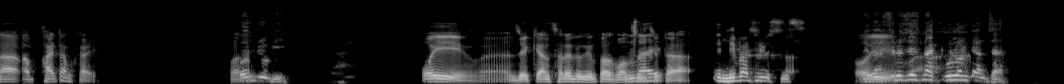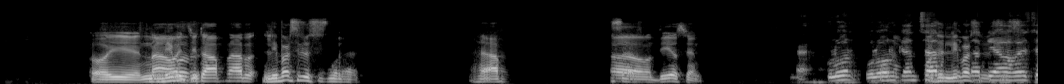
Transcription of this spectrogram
না ফাইটাম খায়? কোন রুগী? ওই যে ক্যান্সারের রোগীর কথা বলছেন যেটা লিভার সিরোসিস ওই লিভার সিরোসিস না কোলন ক্যান্সার? ওই না যেটা আপনার লিভার সিরোসিস মনে হয়। হ্যাঁ দিয়েছেন। কোলন কোলন ক্যান্সার ওই যে liver যেটা দেওয়া হয়েছে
